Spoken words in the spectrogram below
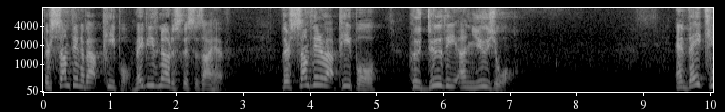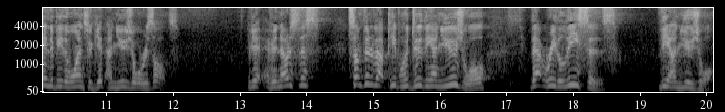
there's something about people. Maybe you've noticed this as I have. There's something about people who do the unusual. And they tend to be the ones who get unusual results. Have you, have you noticed this? Something about people who do the unusual that releases the unusual.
